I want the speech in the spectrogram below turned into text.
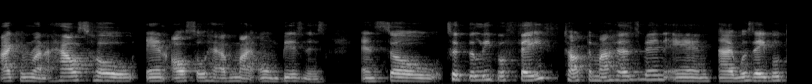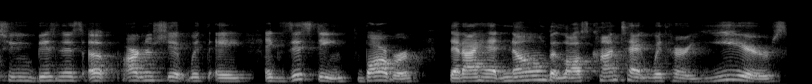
I can run a household and also have my own business. And so took the leap of faith, talked to my husband, and I was able to business up partnership with a existing barber that I had known but lost contact with her years.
